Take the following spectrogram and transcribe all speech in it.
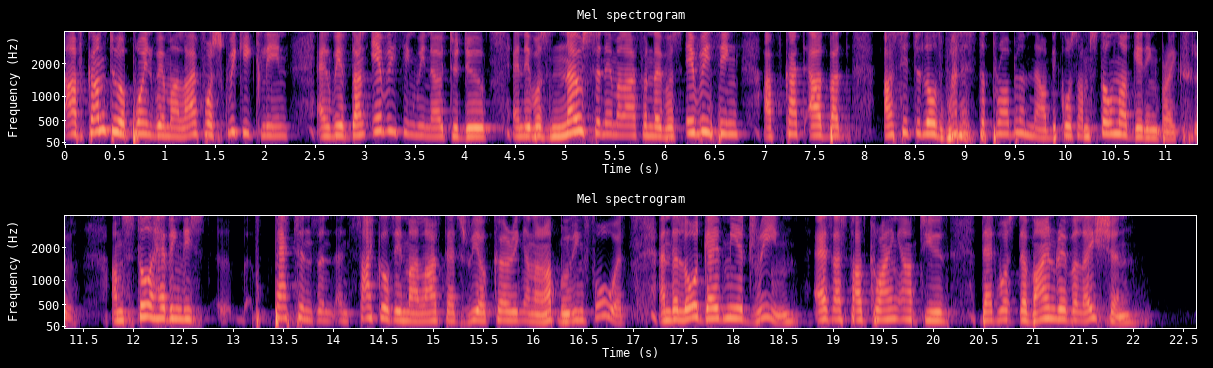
I've come to a point where my life was squeaky clean and we've done everything we know to do. And there was no sin in my life and there was everything I've cut out. But I said to the Lord, what is the problem now? Because I'm still not getting breakthrough. I'm still having these uh, patterns and, and, cycles in my life that's reoccurring and I'm not moving forward. And the Lord gave me a dream as I start crying out to you that was divine revelation.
